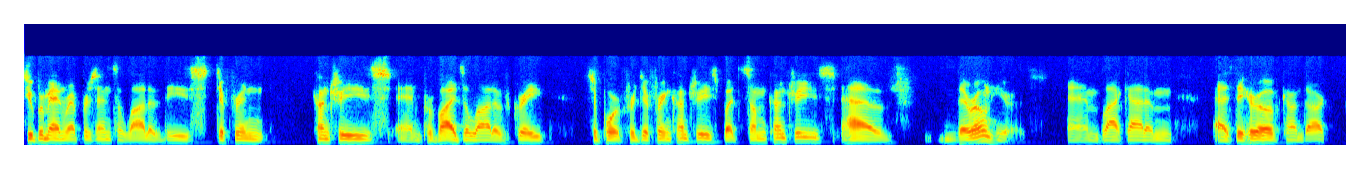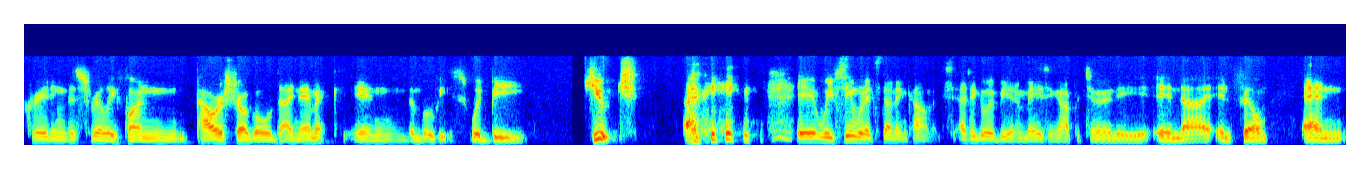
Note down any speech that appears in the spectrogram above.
Superman represents a lot of these different countries and provides a lot of great support for different countries, but some countries have their own heroes. And Black Adam, as the hero of Kahndaq, creating this really fun power struggle dynamic in the movies would be huge. I mean, it, we've seen what it's done in comics. I think it would be an amazing opportunity in uh, in film. And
